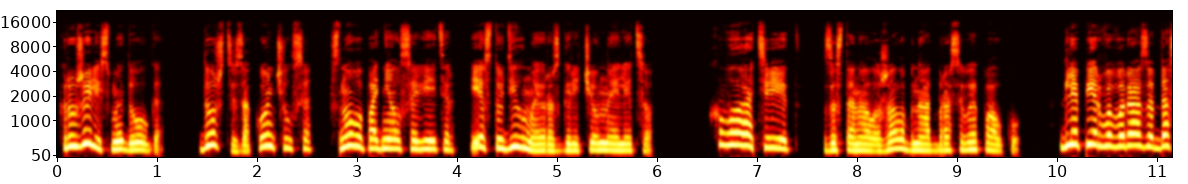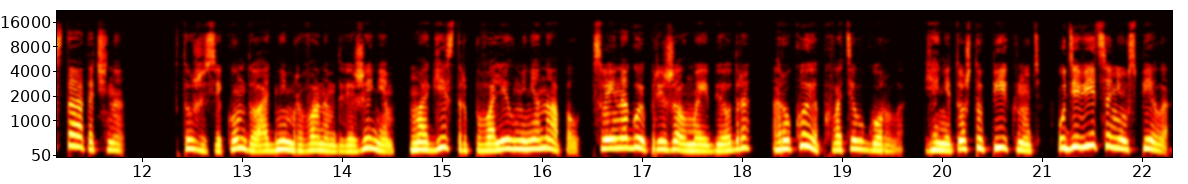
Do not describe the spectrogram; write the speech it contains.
Кружились мы долго. Дождь закончился, снова поднялся ветер и остудил мое разгоряченное лицо. «Хватит!» — застонала жалобно, отбрасывая палку. Для первого раза достаточно!» В ту же секунду одним рваным движением магистр повалил меня на пол, своей ногой прижал мои бедра, а рукой обхватил горло. Я не то что пикнуть, удивиться не успела.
